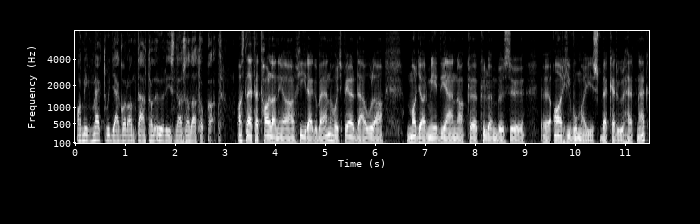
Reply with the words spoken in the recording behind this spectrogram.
amíg meg tudják garantáltan őrizni az adatokat. Azt lehetett hallani a hírekben, hogy például a magyar médiának különböző archívumai is bekerülhetnek.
